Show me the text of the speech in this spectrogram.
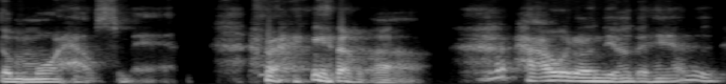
the Morehouse man, right? You know, uh, Howard, on the other hand,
